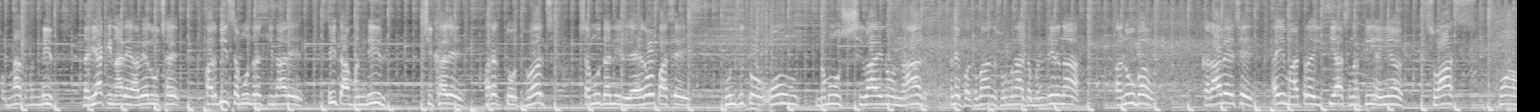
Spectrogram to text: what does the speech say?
સોમનાથ મંદિર, દરિયા કિનારે આવેલું છે, અરબી સમુદ્ર કિનારે સ્થિત આ મંદિર શિખરે ફરકતો ધ્વજ, સમુદ્રની લહેરો પાસે ગુંજતો ઓમ નમો શિવાયનો નાદ અને ભગવાન સોમનાથ મંદિરના અનુભવ કરાવે છે. અહીં માત્ર ઇતિહાસ નથી, અહીંયા શ્વાસમાં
